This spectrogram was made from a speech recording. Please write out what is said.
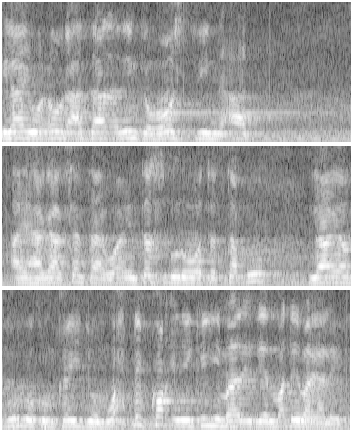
Ilaahay wuxuu ihi haddaad adinka hoostiinna aad ay hagaagsan tahay wain tasbiruu watattaquu laa yadurukum kayduhum. Wax dhib kor idinka yimaada idinma dhibayaa layidhi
